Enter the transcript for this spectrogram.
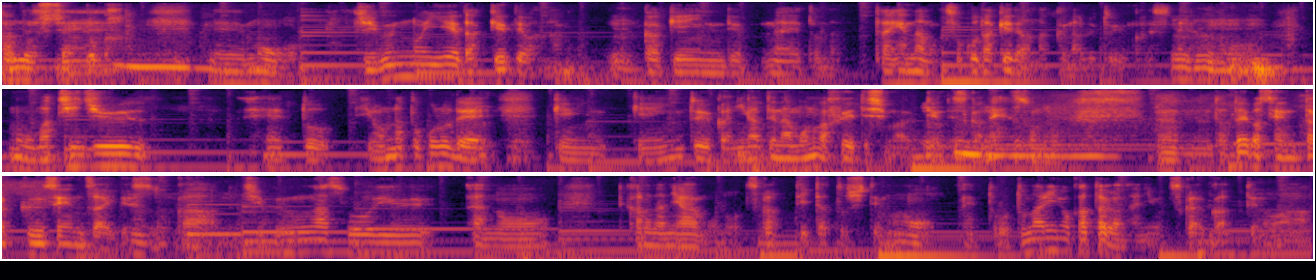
反応しちゃうとか。でもう自分の家だけではなうん。くが原因で、えっと大変なのがそこだけではなくなるというかですね、うんあのもう街中えっといろんなところで原因原因というか苦手なものが増えてしまうっていうんですかね、うんそのうん、例えば洗濯洗剤ですとか、自分がそういうあの体に合うものを使っていたとしても、えっと、お隣の方が何を使うかっていうのは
